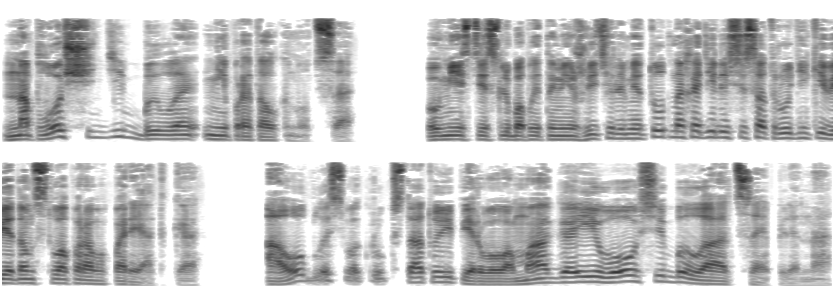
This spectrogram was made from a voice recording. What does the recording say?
На площади было не протолкнуться. Вместе с любопытными жителями тут находились и сотрудники ведомства правопорядка, а область вокруг статуи первого мага и вовсе была оцеплена.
